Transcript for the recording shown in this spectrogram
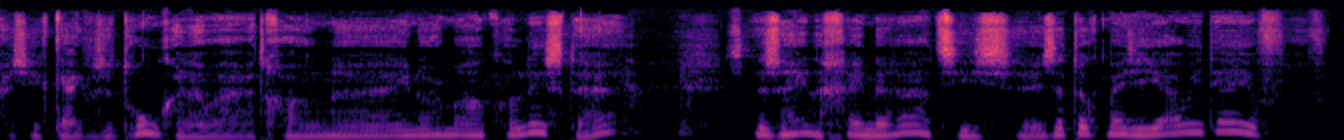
als je kijkt wat ze dronken, dan waren het gewoon enorme alcoholisten. Hè? Dus hele generaties. Is dat ook een beetje jouw idee? Of, of?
